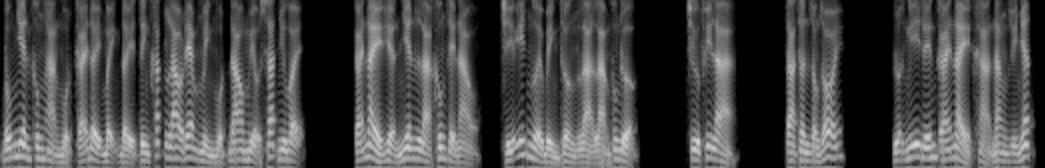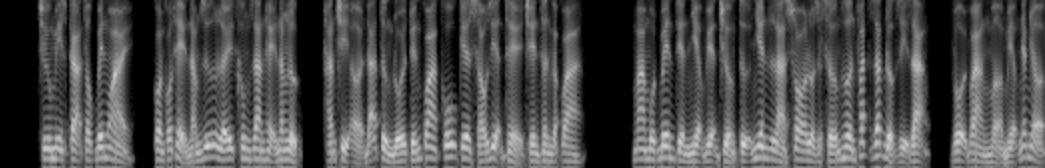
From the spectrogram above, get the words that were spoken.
bỗng nhiên không hàng một cái đầy mệnh đầy tinh khắc lao đem mình một đao miệu sát như vậy. Cái này hiển nhiên là không thể nào, chí ít người bình thường là làm không được. Trừ phi là tà thần dòng dõi. Luật nghĩ đến cái này khả năng duy nhất. Trừ mỹ cả tộc bên ngoài, còn có thể nắm giữ lấy không gian hệ năng lực, hắn chỉ ở đã từng đối tuyến qua cỗ kia sáu diện thể trên thân gặp qua mà một bên tiền nhiệm viện trưởng tự nhiên là so luật sớm hơn phát giác được dị dạng, vội vàng mở miệng nhắc nhở.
